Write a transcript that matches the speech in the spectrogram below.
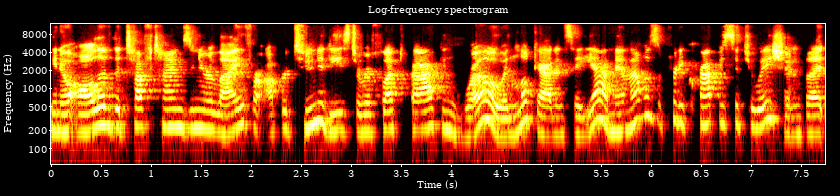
you know, all of the tough times in your life are opportunities to reflect back and grow and look at and say, yeah, man, that was a pretty crappy situation, but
